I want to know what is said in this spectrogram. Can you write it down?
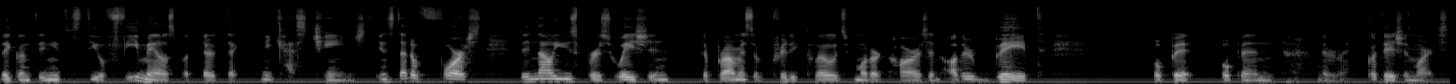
They continue to steal females, but their technique has changed. Instead of force, they now use persuasion, the promise of pretty clothes, motor cars, and other bait open open never mind quotation marks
